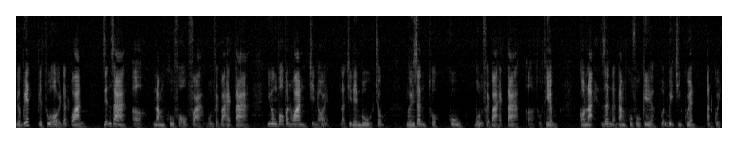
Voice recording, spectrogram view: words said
Được biết, việc thu hồi đất oan diễn ra ở 5 khu phố và 4,3 hecta, nhưng ông Võ Văn Hoan chỉ nói là chỉ đền bù cho người dân thuộc khu 4,3 hecta ở Thủ Thiêm, còn lại dân ở 5 khu phố kia vẫn bị chính quyền ăn quỵt.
